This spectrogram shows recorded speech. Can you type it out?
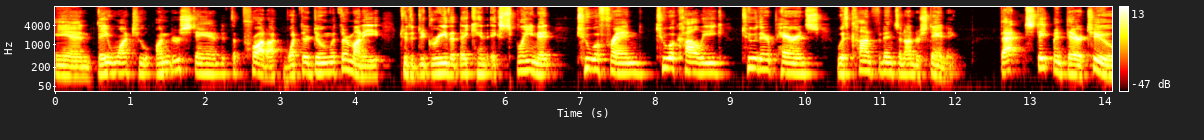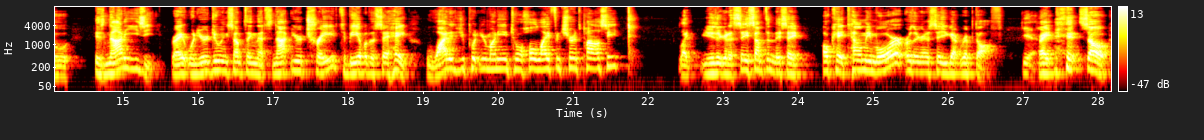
and they want to understand the product what they're doing with their money to the degree that they can explain it to a friend to a colleague to their parents with confidence and understanding that statement there too is not easy, right? When you're doing something that's not your trade, to be able to say, hey, why did you put your money into a whole life insurance policy? Like you're either going to say something, they say, okay, tell me more, or they're going to say you got ripped off. Yeah. Right. so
